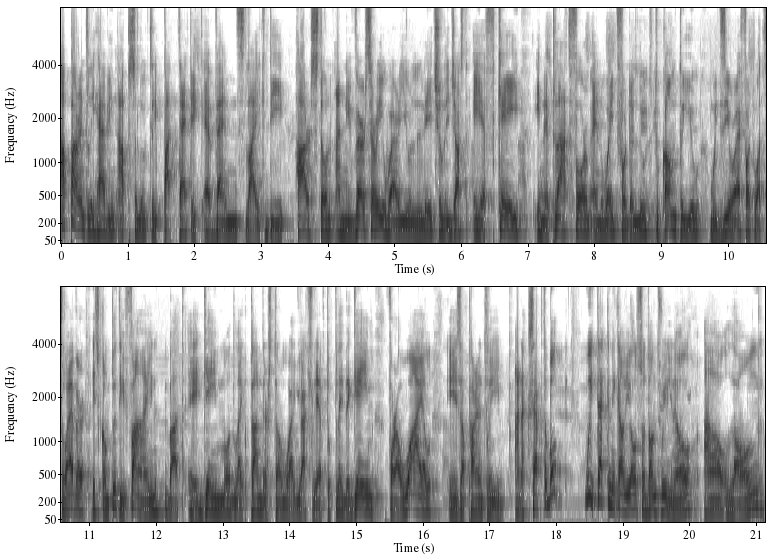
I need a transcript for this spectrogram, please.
apparently having absolutely pathetic events like the Hearthstone anniversary where you literally just AFK in a platform and wait for the loot to come to you with zero effort whatsoever is completely fine, but a game mode like Plunderstorm where you actually have to play the game for a while is apparently unacceptable. We technically also don't really know how long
